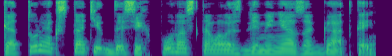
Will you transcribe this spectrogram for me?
которая, кстати, до сих пор оставалась для меня загадкой.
